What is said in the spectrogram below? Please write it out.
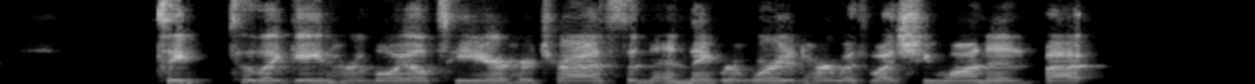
to to like gain her loyalty or her trust and then they rewarded her with what she wanted but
